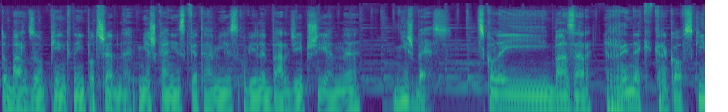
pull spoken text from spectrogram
to bardzo piękne i potrzebne. Mieszkanie z kwiatami jest o wiele bardziej przyjemne niż bez. Z kolei bazar Rynek Krakowski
